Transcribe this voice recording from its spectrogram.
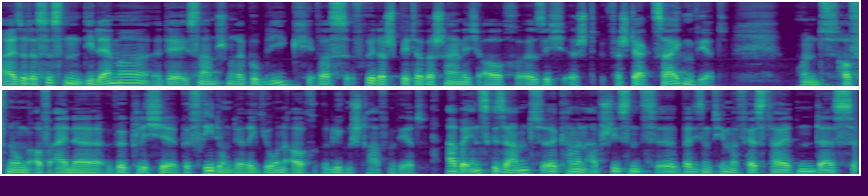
Also das ist ein Dilemma der Islamischen Republik, was früher oder später wahrscheinlich auch äh, sich äh, verstärkt zeigen wird und Hoffnung auf eine wirkliche Befriedung der Region auch Lügen strafen wird. Aber insgesamt äh, kann man abschließend bei diesem Thema festhalten, dass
